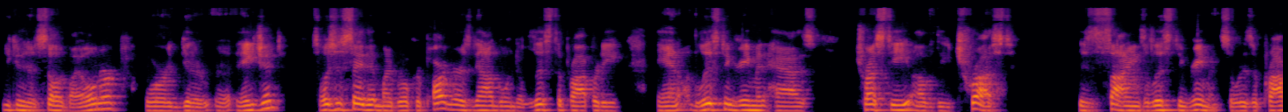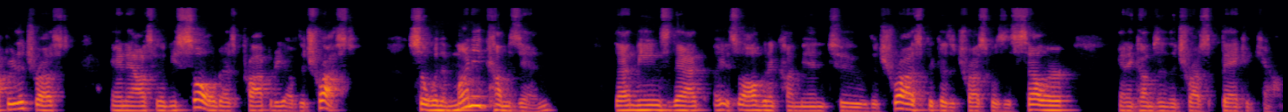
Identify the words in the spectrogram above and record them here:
you can either sell it by owner or get a, an agent so let's just say that my broker partner is now going to list the property, and the listing agreement has trustee of the trust is signs a listing agreement. So it is a property of the trust, and now it's going to be sold as property of the trust. So when the money comes in, that means that it's all going to come into the trust because the trust was the seller, and it comes in the trust bank account.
